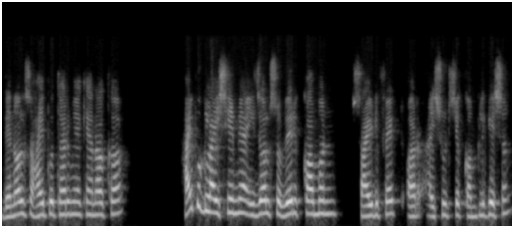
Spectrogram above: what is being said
then also hypothermia can occur. Hypoglycemia is also very common side effect or I should say complication.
